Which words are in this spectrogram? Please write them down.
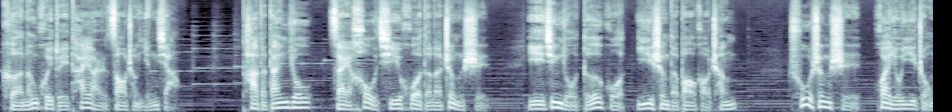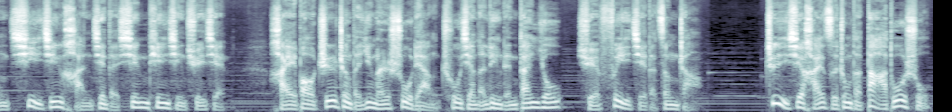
可能会对胎儿造成影响。他的担忧在后期获得了证实。已经有德国医生的报告称，出生时患有一种迄今罕见的先天性缺陷——海豹肢症的婴儿数量出现了令人担忧却费解的增长。这些孩子中的大多数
